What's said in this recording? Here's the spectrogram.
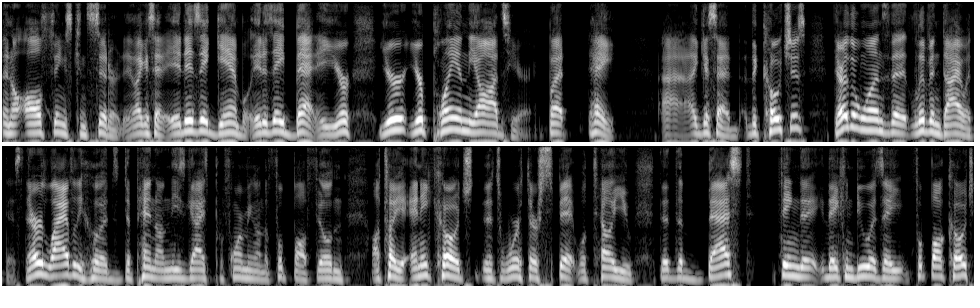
and all things considered. Like I said, it is a gamble. It is a bet. You're you're you're playing the odds here. But hey, like I said, the coaches, they're the ones that live and die with this. Their livelihoods depend on these guys performing on the football field. And I'll tell you, any coach that's worth their spit will tell you that the best thing that they can do as a football coach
